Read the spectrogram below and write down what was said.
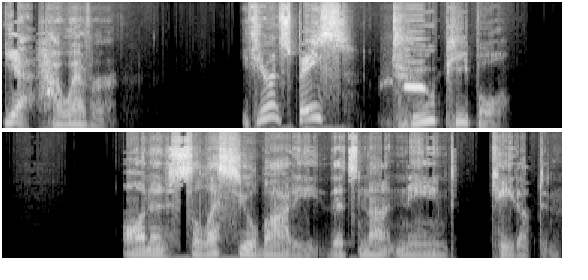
Yeah. However, If you're in space, two people on a celestial body that's not named Kate Upton.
